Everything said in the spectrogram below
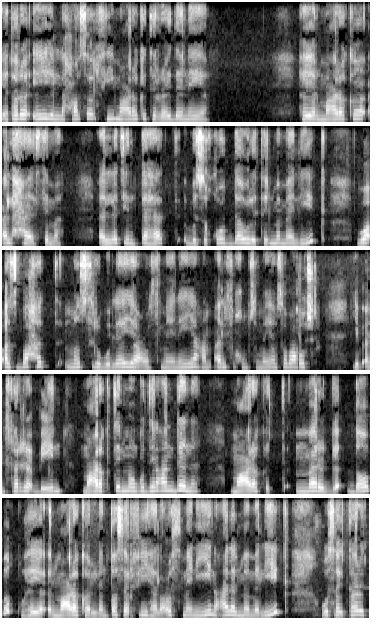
يا ترى إيه اللي حصل في معركة الريدانية؟ هي المعركة الحاسمة التي انتهت بسقوط دولة المماليك وأصبحت مصر ولاية عثمانية عام 1517 يبقى نفرق بين معركتين موجودين عندنا. معركة مرج ضابق وهي المعركة اللي انتصر فيها العثمانيين على المماليك وسيطرت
